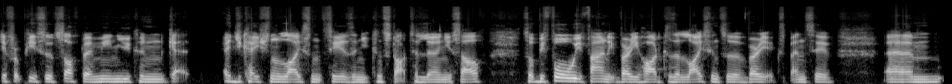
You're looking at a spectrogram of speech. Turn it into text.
different pieces of software mean you can get educational licenses and you can start to learn yourself. So before we found it very hard because the licenses are very expensive. Um,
